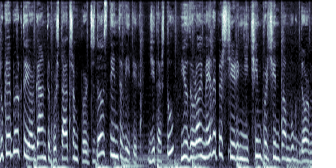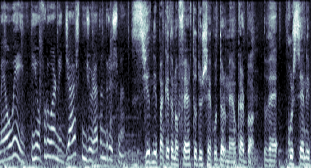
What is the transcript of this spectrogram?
Duke e bërë këtë jorgan të përshtatshëm për çdo stinë të vitit, gjithashtu ju dhurojmë edhe peshqirin njëqind për qind pambuk Dormeo Wave, i ofruar në gjashtë ngjyra të ndryshme. Zgjidhni paketën ofertë të dyshekut Dormeo Carbon dhe kurseni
